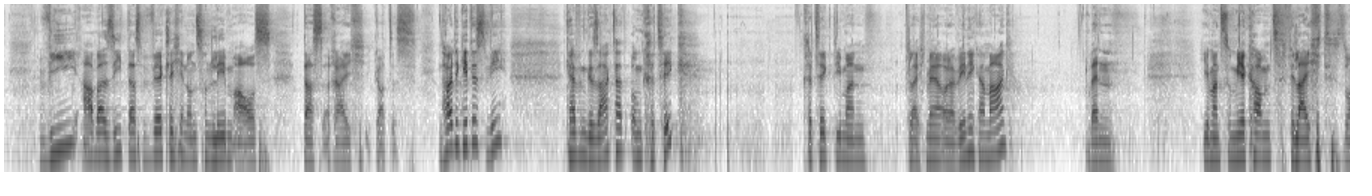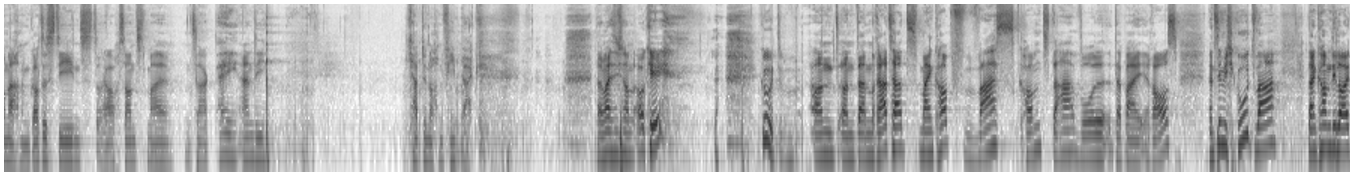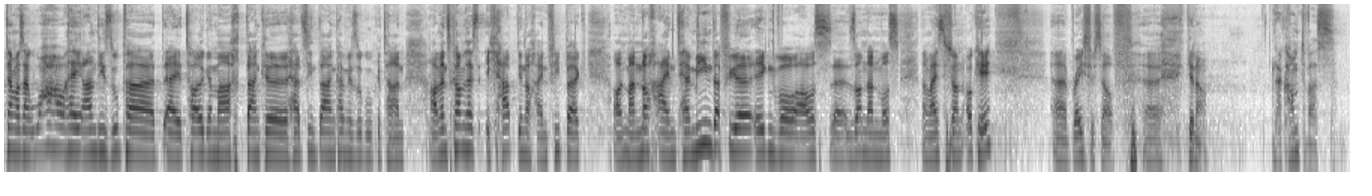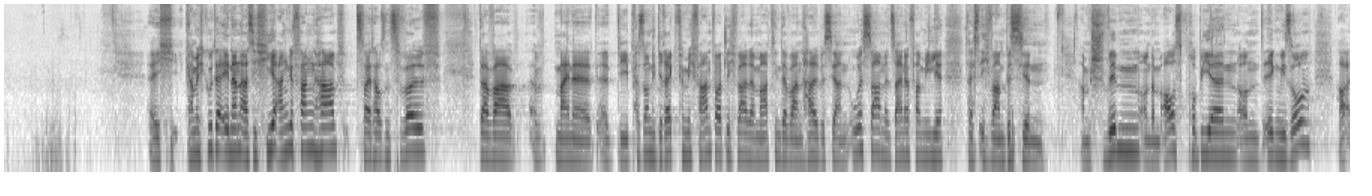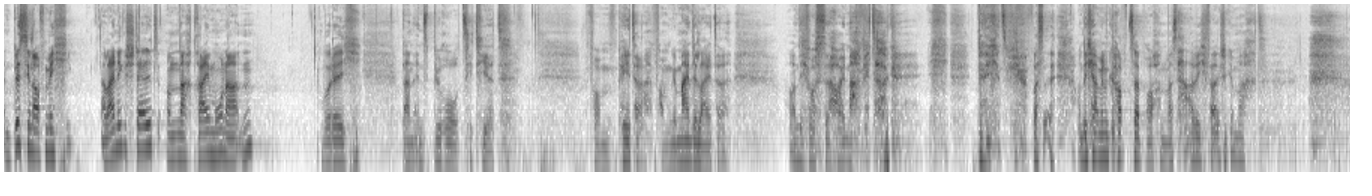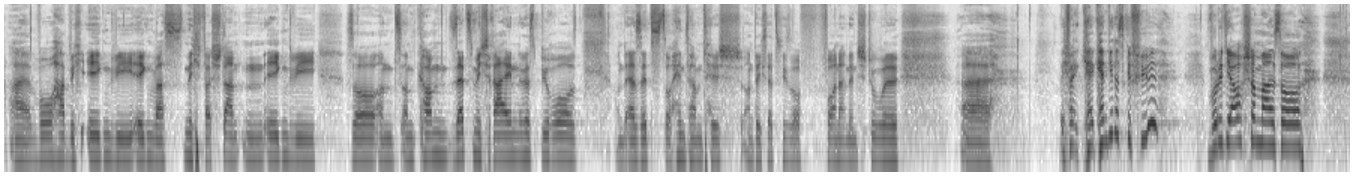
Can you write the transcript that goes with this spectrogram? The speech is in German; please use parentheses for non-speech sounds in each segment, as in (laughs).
Wie aber sieht das wirklich in unserem Leben aus, das Reich Gottes? Und heute geht es, wie Kevin gesagt hat, um Kritik. Kritik, die man vielleicht mehr oder weniger mag. Wenn jemand zu mir kommt, vielleicht so nach einem Gottesdienst oder auch sonst mal und sagt, hey Andy, ich habe dir noch ein Feedback. (laughs) Dann weiß ich schon, okay, gut. Und, und dann rattert mein Kopf, was kommt da wohl dabei raus? Wenn es ziemlich gut war, dann kommen die Leute und sagen, wow, hey Andy, super, ey, toll gemacht, danke, herzlichen Dank, hat mir so gut getan. Aber wenn es kommt, heißt, ich habe dir noch ein Feedback und man noch einen Termin dafür irgendwo aussondern muss, dann weiß ich schon, okay, uh, brace yourself. Uh, genau, da kommt was. Ich kann mich gut erinnern, als ich hier angefangen habe, 2012, da war äh, meine, äh, die Person, die direkt für mich verantwortlich war, der Martin, der war ein halbes Jahr in den USA mit seiner Familie. Das heißt, ich war ein bisschen am Schwimmen und am Ausprobieren und irgendwie so äh, ein bisschen auf mich alleine gestellt. Und nach drei Monaten wurde ich dann ins Büro zitiert vom Peter, vom Gemeindeleiter. Und ich wusste, heute Nachmittag (laughs) bin ich Büro. Was, und ich habe mir den Kopf zerbrochen. Was habe ich falsch gemacht? äh, wo habe ich irgendwie irgendwas nicht verstanden, irgendwie so und, und komm, setz mich rein in das Büro und er sitzt so hinterm Tisch und ich setze mich so vorne an den Stuhl. Äh, ich, kennt ihr das Gefühl? Wurdet ihr auch schon mal so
